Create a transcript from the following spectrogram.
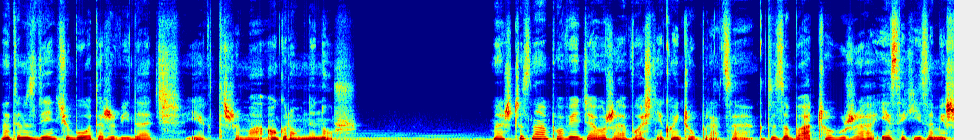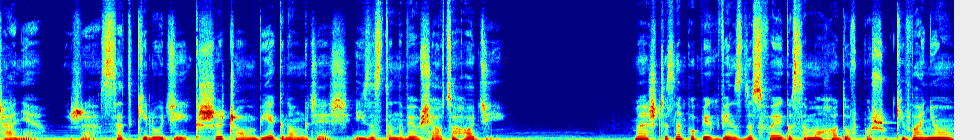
Na tym zdjęciu było też widać, jak trzyma ogromny nóż. Mężczyzna powiedział, że właśnie kończył pracę, gdy zobaczył, że jest jakieś zamieszanie, że setki ludzi krzyczą, biegną gdzieś i zastanawiał się o co chodzi. Mężczyzna pobiegł więc do swojego samochodu w poszukiwaniu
